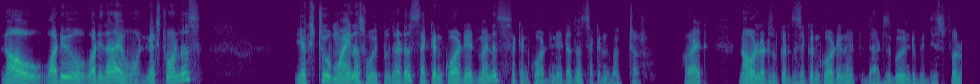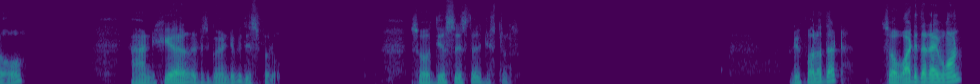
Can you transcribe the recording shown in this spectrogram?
Now what do you what is that I want? Next one is x2 minus y2. That is second coordinate minus second coordinate of the second vector. Right. Now let's look at the second coordinate. That is going to be this fellow. And here it is going to be this fellow. So this is the distance. Do you follow that? So what is that I want?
